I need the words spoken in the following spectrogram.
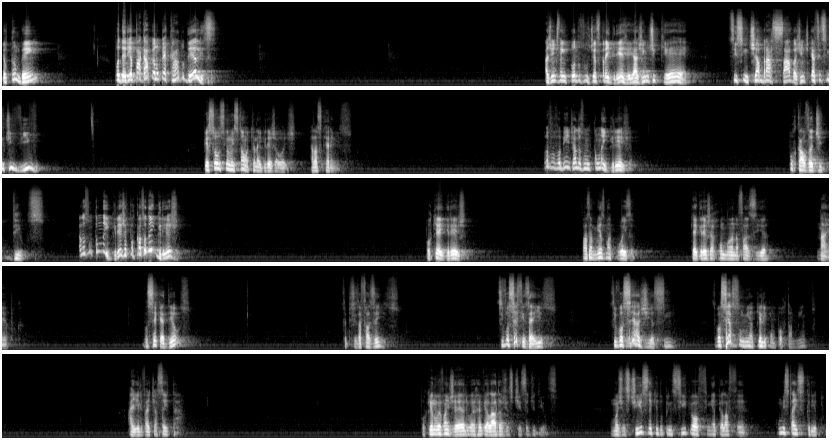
eu também poderia pagar pelo pecado deles. A gente vem todos os dias para a igreja e a gente quer se sentir abraçado, a gente quer se sentir vivo. Pessoas que não estão aqui na igreja hoje, elas querem isso. Provavelmente elas não estão na igreja por causa de Deus. Elas não estão na igreja por causa da igreja. Porque a igreja faz a mesma coisa que a igreja romana fazia na época. Você quer Deus? Você precisa fazer isso. Se você fizer isso, se você agir assim, se você assumir aquele comportamento, aí ele vai te aceitar. Porque no Evangelho é revelada a justiça de Deus. Uma justiça que do princípio ao fim é pela fé. Como está escrito,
